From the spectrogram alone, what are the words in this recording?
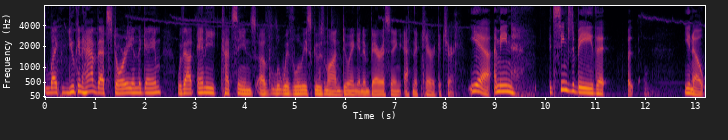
like you can have that story in the game without any cutscenes of with Luis Guzman doing an embarrassing ethnic caricature. Yeah, I mean, it seems to be that uh, you know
